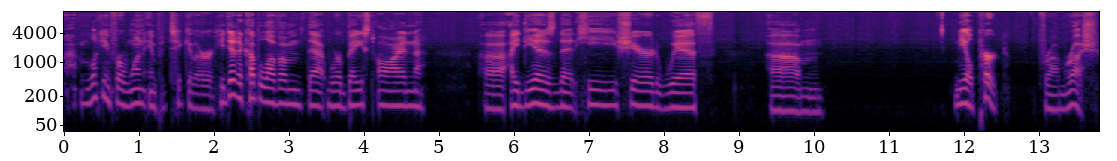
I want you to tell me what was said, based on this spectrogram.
I'm looking for one in particular. He did a couple of them that were based on uh, ideas that he shared with um, Neil Peart from Rush.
